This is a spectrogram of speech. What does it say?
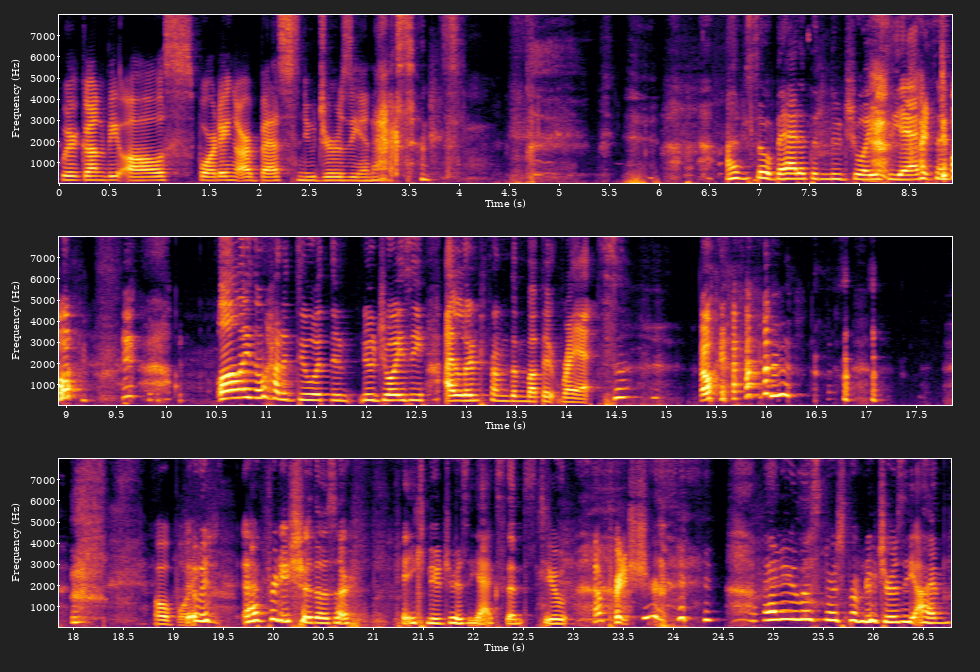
we're gonna be all sporting our best New Jerseyan accents. I'm so bad at the New Jersey I accent. don't. All I know how to do with the New Jersey, I learned from the Muppet Rats. Oh, oh It boy, was, I'm pretty sure those are fake New Jersey accents too. I'm pretty sure Any listeners from New Jersey, I'm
